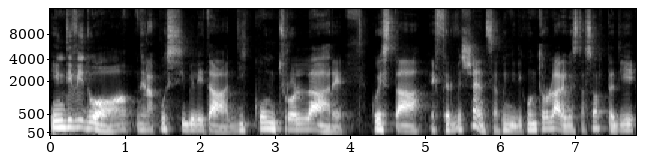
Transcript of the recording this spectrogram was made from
Individuò nella possibilità di controllare questa effervescenza, quindi di controllare questa sorta di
